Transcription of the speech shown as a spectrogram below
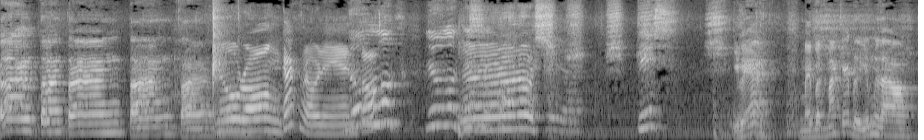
wrong. Tăng tăng tăng tăng tăng. no wrong cắt rồi nè No, có look, no, look, no this no no, no. is this. Gì bé? Mày bịt mắt cắt được giống như tao không?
